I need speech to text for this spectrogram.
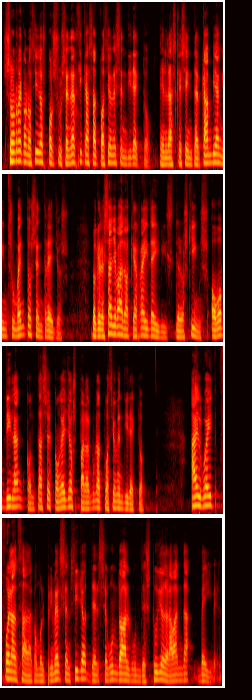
Son reconocidos por sus enérgicas actuaciones en directo, en las que se intercambian instrumentos entre ellos, lo que les ha llevado a que Ray Davis de los Kings o Bob Dylan contase con ellos para alguna actuación en directo. I'll Wait fue lanzada como el primer sencillo del segundo álbum de estudio de la banda Babel.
